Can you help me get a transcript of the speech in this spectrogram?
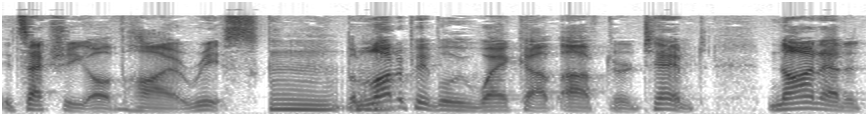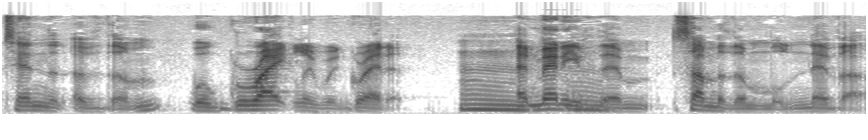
it's actually of higher risk. Hmm. But a lot of people who wake up after attempt, nine out of ten of them will greatly regret it. Hmm. And many of them, some of them will never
